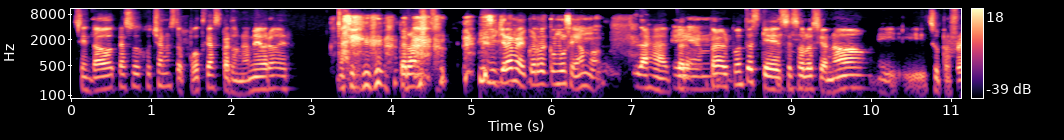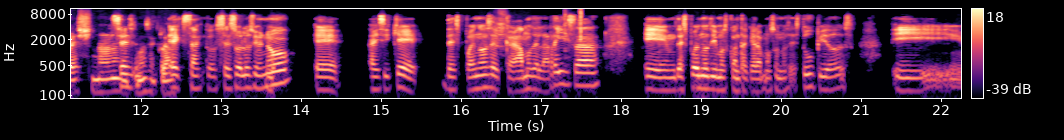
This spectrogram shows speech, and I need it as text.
Si en dado caso escucha nuestro podcast, perdóname, brother. Perdón. Ni siquiera me acuerdo cómo se llama. Ajá, pero, Em, pero el punto es que se solucionó y, y super fresh, no Se- en claro. Exacto, se solucionó. eh, ahí sí que después nos cagamos de la risa. em, después nos dimos cuenta que éramos unos estúpidos. Y,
